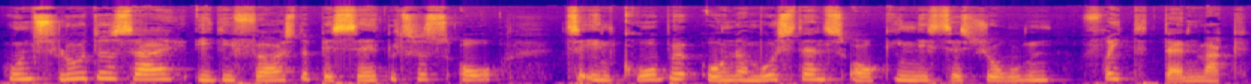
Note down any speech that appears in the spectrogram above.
Hun sluttede sig i de første besættelsesår til en gruppe under modstandsorganisationen Frit Danmark,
